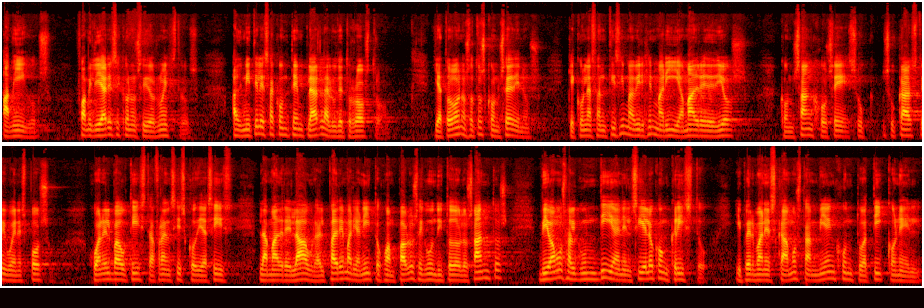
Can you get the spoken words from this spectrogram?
amigos, familiares y conocidos nuestros. Admíteles a contemplar la luz de tu rostro. Y a todos nosotros concédenos que con la Santísima Virgen María, Madre de Dios, con San José, su, su casto y buen esposo, Juan el Bautista, Francisco de Asís, la Madre Laura, el Padre Marianito, Juan Pablo II y todos los santos, vivamos algún día en el cielo con Cristo y permanezcamos también junto a ti con Él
